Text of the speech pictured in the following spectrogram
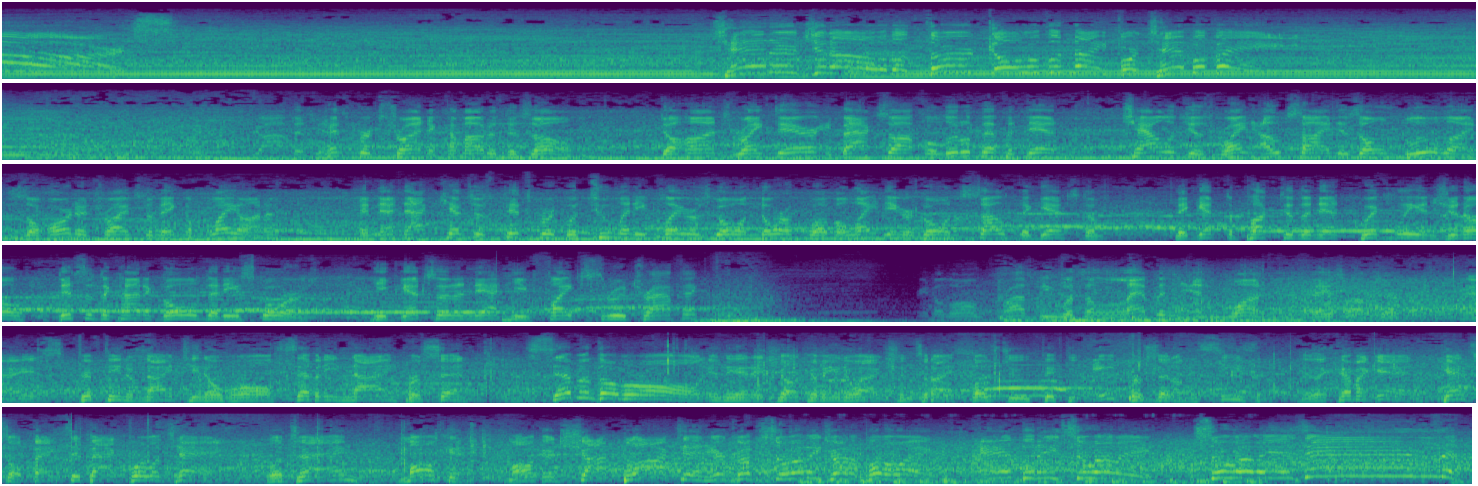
Pittsburgh's trying to come out of the zone. DeHaan's right there. He backs off a little bit, but then challenges right outside his own blue lines as the Hornet tries to make a play on it. And then that catches Pittsburgh with too many players going north while the Lightning are going south against them. They get the puck to the net quickly, and you know, this is the kind of goal that he scores. He gets to the net, he fights through traffic. Alone, Crosby was 11 and 1 in the faceoff circle. He's 15 of 19 overall, 79%. Seventh overall in the NHL coming into action tonight, close to 58% on the season. Here they come again. Guentzel banks it back for Letang. Letang, Malkin. Malkin shot blocked, and here comes Cirelli trying to pull away. Anthony Sorelli. Cirelli is in!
